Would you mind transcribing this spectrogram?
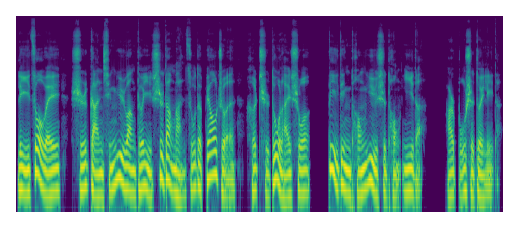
礼作为使感情欲望得以适当满足的标准和尺度来说，必定同欲是统一的，而不是对立的。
